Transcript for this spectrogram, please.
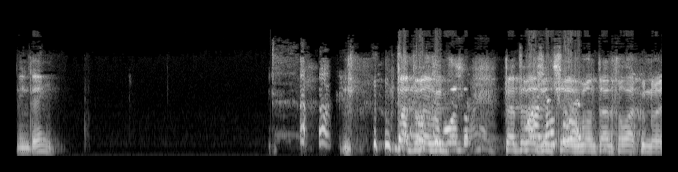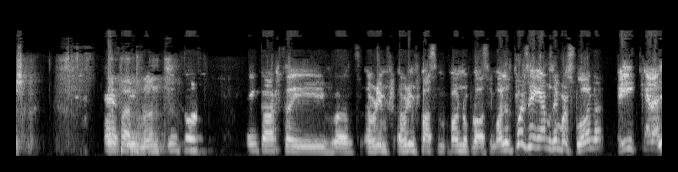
Ninguém? Está toda a gente, está toda a Ah, gente cheia de vontade de falar connosco. É Epá, pronto. Encosta, e pronto. Abrimos, abrimos passo para no próximo. Olha, depois ganhamos em Barcelona. Aí, caralho,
